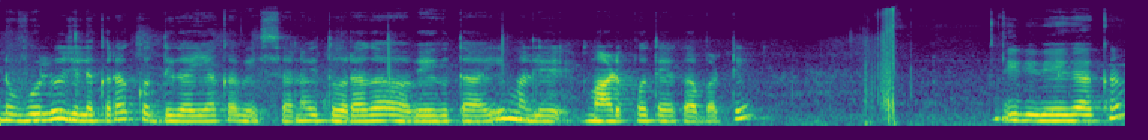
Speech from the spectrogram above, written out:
నువ్వులు జీలకర్ర కొద్దిగా అయ్యాక వేస్తాను. అవి త్వరగా వేగుతాయి. మళ్ళీ మాడిపోతాయి కాబట్టి. ఇవి వేగాక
